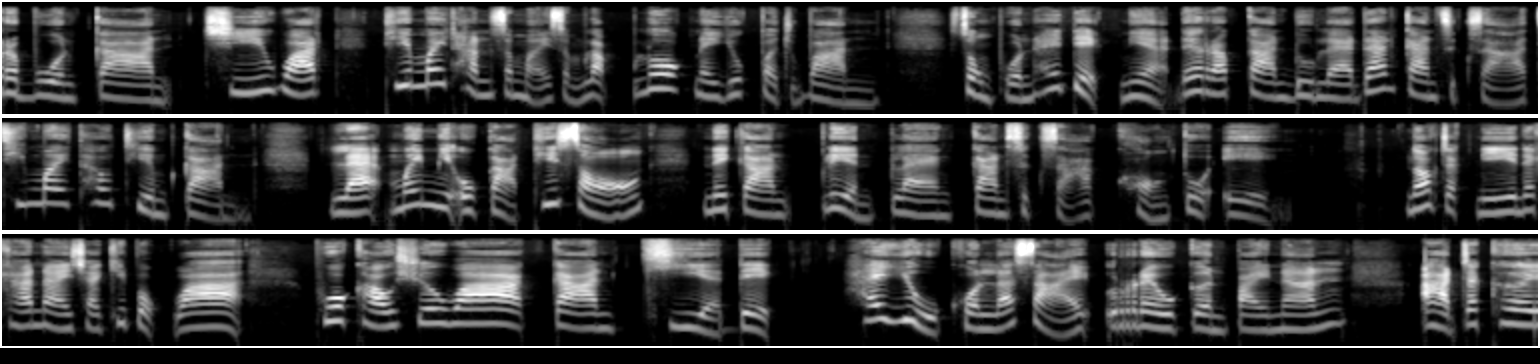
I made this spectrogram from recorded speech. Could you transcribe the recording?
กระบวนการชี้วัดที่ไม่ทันสมัยสำหรับโลกในยุคปัจจุบัน ส่งผลให้เด็กเนี่ยได้รับการดูแลด้านการศึกษาที่ไม่เท่าเทียมกัน และไม่มีโอกาสที่สองในการเปลี่ยนแปลงการศึกษาของตัวเอง นอกจากนี้นะคะนายชาคิดบอกว่า พวกเขาเชื่อว่าการเขี่ยเด็กให้อยู่คนละสายเร็วเกินไปนั้น อาจจะเคย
